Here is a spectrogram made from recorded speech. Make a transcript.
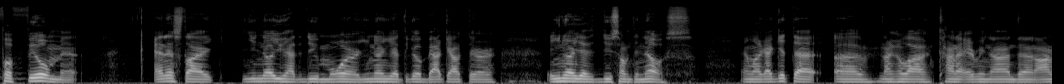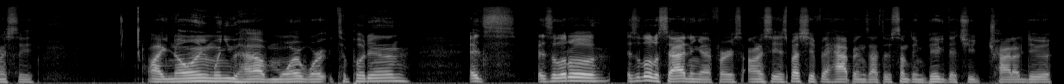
fulfillment, and it's like you know you have to do more. You know you have to go back out there, and you know you have to do something else. And like I get that, uh, not gonna lie, kind of every now and then, honestly like knowing when you have more work to put in, it's it's a little it's a little saddening at first, honestly, especially if it happens after something big that you try to do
